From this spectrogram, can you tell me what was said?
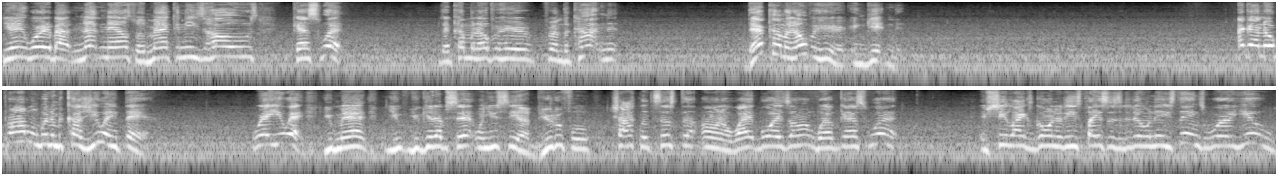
you ain't worried about nothing else but macking these hoes, guess what? They're coming over here from the continent. They're coming over here and getting it. I got no problem with them because you ain't there. Where you at? You mad? You, you get upset when you see a beautiful chocolate sister on a white boy's arm? Well, guess what? If she likes going to these places and doing these things, where are you?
